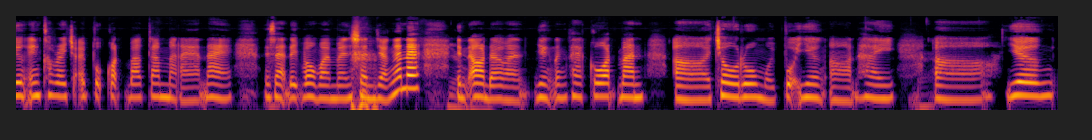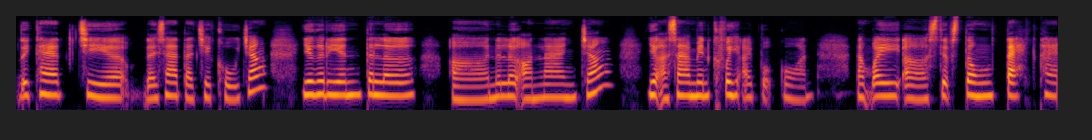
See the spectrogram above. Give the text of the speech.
យើង encourage ឲ្យពួកគាត់បើកកាមេរ៉ាដែរដោយសារដូចបងបាន mention អញ្ចឹងណា in order យើងដឹងថាគាត់បានចូលរួមមួយពួកយើងអត់ហើយយើងដូចថាជាដោយសារតែជាគ្រូអញ្ចឹងយើងរៀនទៅលើអឺនៅលើអនឡាញអញ្ចឹងយើងអាសាមាន quiz ឲ្យពួកគាត់ដើម្បីស្ទាបស្ទង់តេស្តថា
